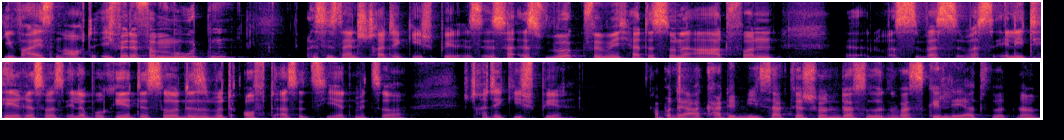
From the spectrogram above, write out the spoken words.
die weisen auch, ich würde vermuten, es ist ein Strategiespiel. Es, ist, es wirkt für mich, hat es so eine Art von äh, was, was, was Elitäres, was Elaboriertes, so, und das wird oft assoziiert mit so Strategiespielen. Aber der Akademie sagt ja schon, dass irgendwas gelehrt wird. Ne?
